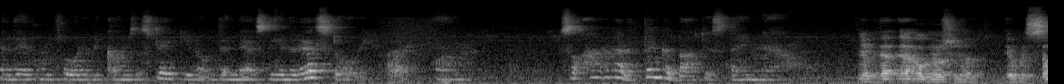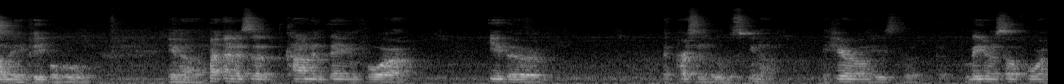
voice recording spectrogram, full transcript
And then when Florida becomes a state, you know, then that's the end of that story. Right. Um, so I, I got to think about this thing now. Yeah, but that, that whole notion of there was so many people who, you know, and it's a common thing for either the person who's, you know, the hero, he's the, the leader and so forth,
